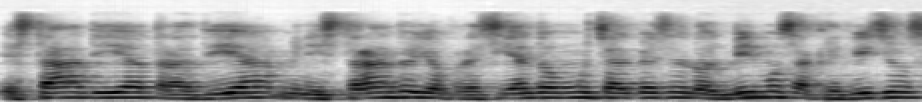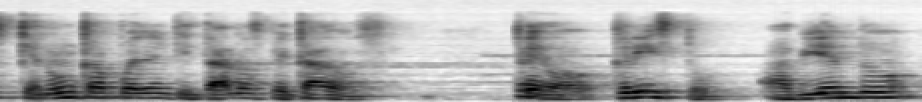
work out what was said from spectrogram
está día tras día ministrando y ofreciendo muchas veces los mismos sacrificios que nunca pueden quitar los pecados. Pero Cristo, habiendo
